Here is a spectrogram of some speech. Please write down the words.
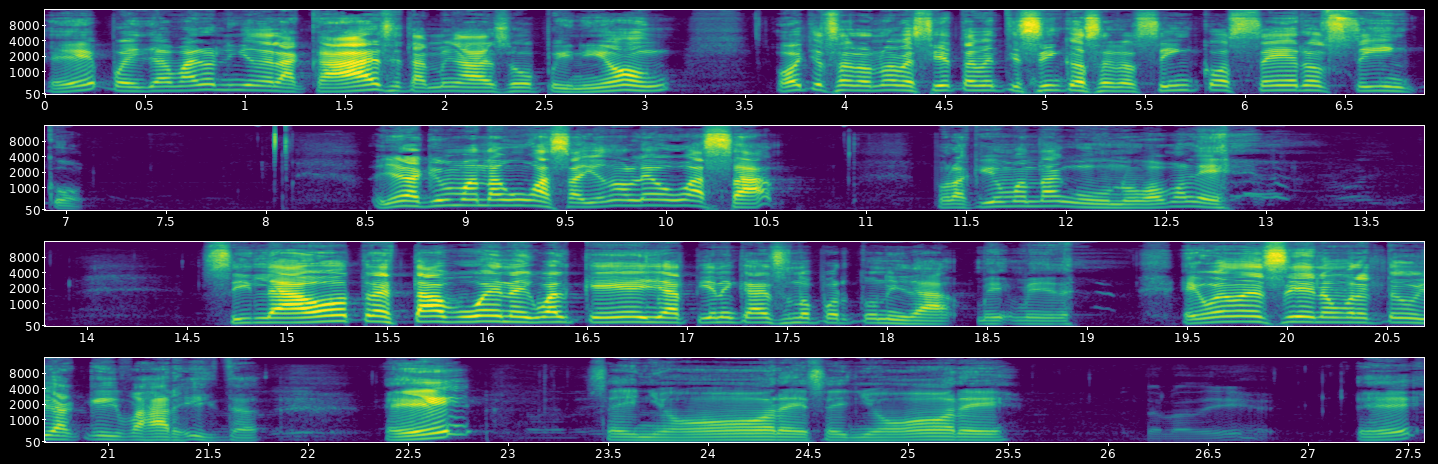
Eh, pueden llamar los niños de la cárcel también a su opinión. 809-725-0505. Señores, aquí me mandan un WhatsApp. Yo no leo WhatsApp. Por aquí me mandan uno. Vamos a leer. Si la otra está buena igual que ella, tienen que darse una oportunidad. Mi- Mira. Es bueno decir el nombre tuyo aquí, pajarita. ¿Eh? Señores, señores. Te lo dije. ¿Eh?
